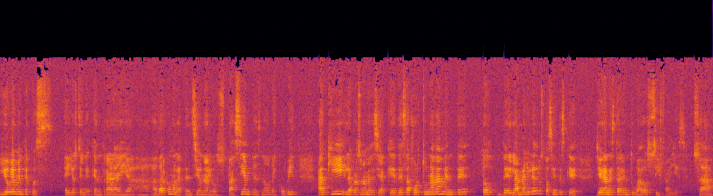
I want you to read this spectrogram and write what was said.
y obviamente pues ellos tienen que entrar ahí a, dar como la atención a los pacientes, ¿no? De COVID. Aquí la persona me decía que desafortunadamente de la mayoría de los pacientes que llegan a estar entubados sí fallecen. O sea,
